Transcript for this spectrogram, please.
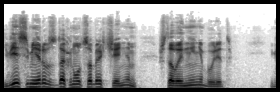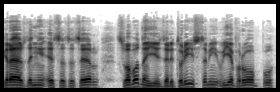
Весь мир вздохнул с облегчением, что войны не будет. Граждане СССР свободно ездили туристами в Европу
